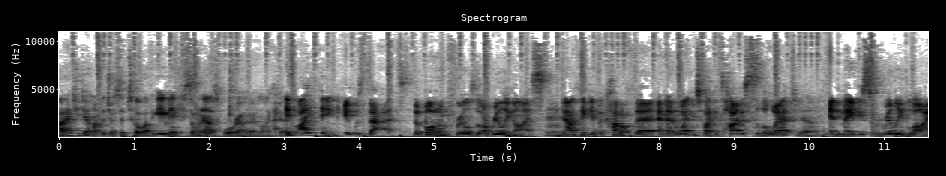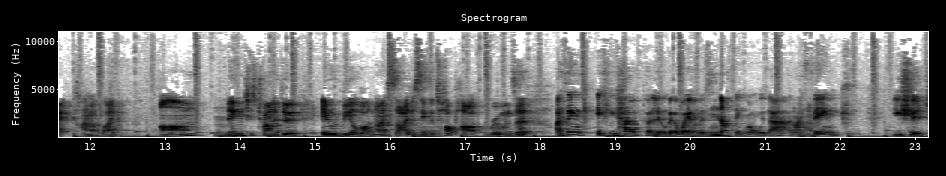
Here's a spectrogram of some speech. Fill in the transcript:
I actually don't like the dress at all. I think even if someone else wore it, I don't like it. If I think it was that, the bottom frills are really nice. Mm. And I think if it cut off there and then it went into like a tighter silhouette, Yeah. and maybe some really light kind of like arm Mm. thing she's trying to do, it would be a lot nicer. I just think the top half ruins it. I think if you have put a little bit of weight on, there's nothing wrong with that. And I No. think you should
